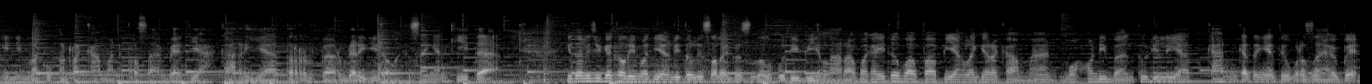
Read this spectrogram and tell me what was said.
ini melakukan rekaman persahabat ya karya terbaru dari idola kesayangan kita. Kita lihat juga kalimat yang ditulis oleh Krisnal Putih Bilar. Apakah itu Papa yang lagi rekaman? Mohon dibantu dilihatkan katanya tuh persahabat.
